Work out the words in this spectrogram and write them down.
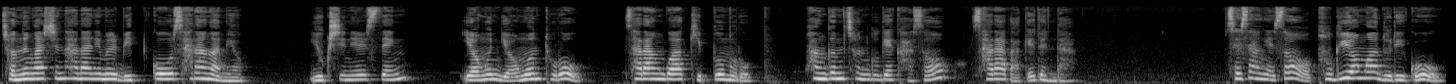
전능하신 하나님을 믿고 사랑하며 육신 일생, 영은 영원토록 사랑과 기쁨으로 황금천국에 가서 살아가게 된다. 세상에서 부귀영화 누리고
